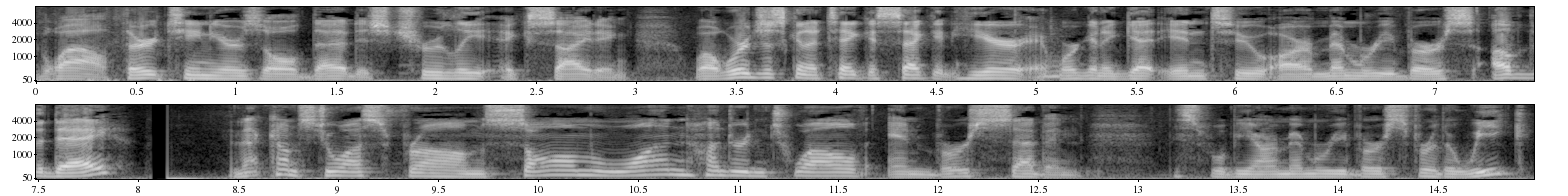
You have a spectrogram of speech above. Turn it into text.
Wow, 13 years old. That is truly exciting. Well, we're just going to take a second here and we're going to get into our memory verse of the day. And that comes to us from Psalm 112 and verse 7. This will be our memory verse for the week,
